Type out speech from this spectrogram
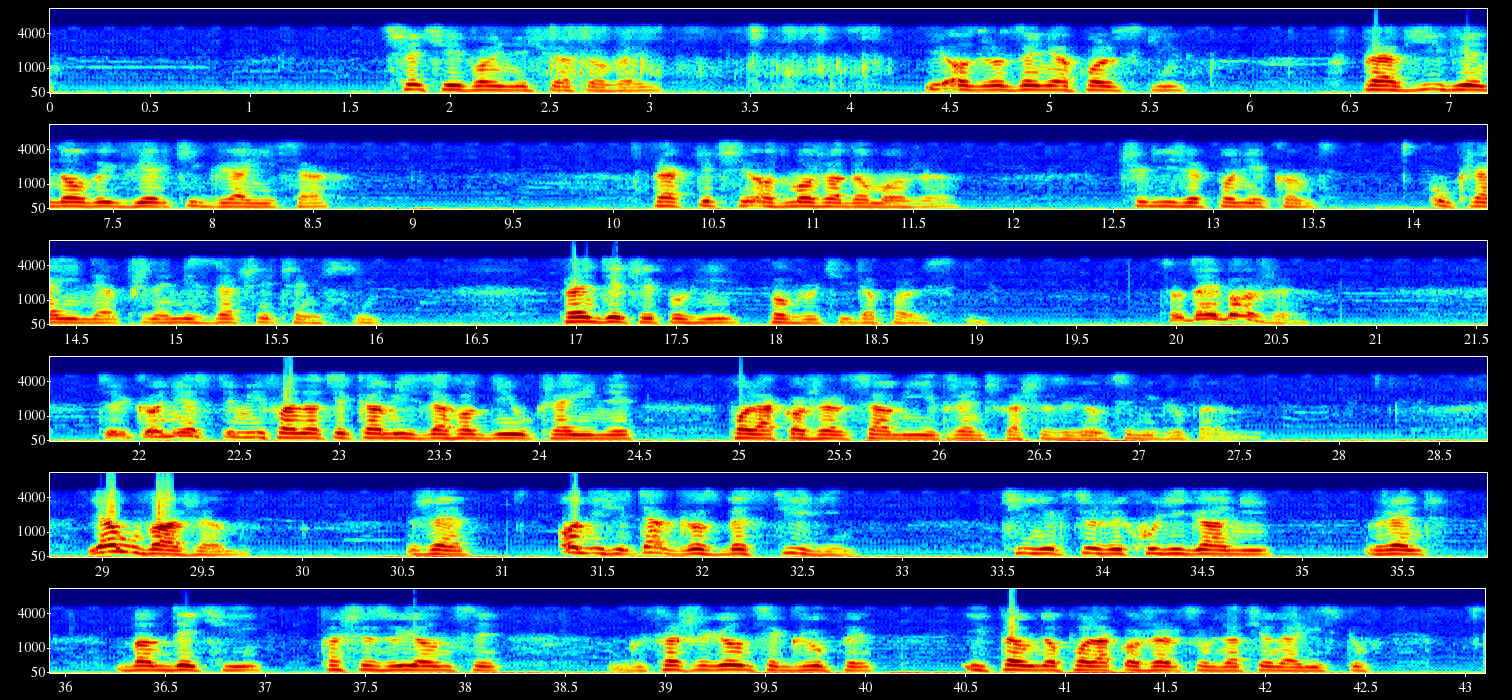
III wojny światowej i odrodzenia Polski w prawdziwie nowych wielkich granicach, praktycznie od morza do morza, czyli że poniekąd Ukraina, przynajmniej znacznej części, prędzej czy później powróci do Polski. Co daj Boże. Tylko nie z tymi fanatykami z zachodniej Ukrainy, polakożercami i wręcz faszyzującymi grupami. Ja uważam, że oni się tak rozbestwili, ci niektórzy chuligani, wręcz bandyci, faszyzujący, faszyzujące grupy i pełno polakożerców, nacjonalistów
